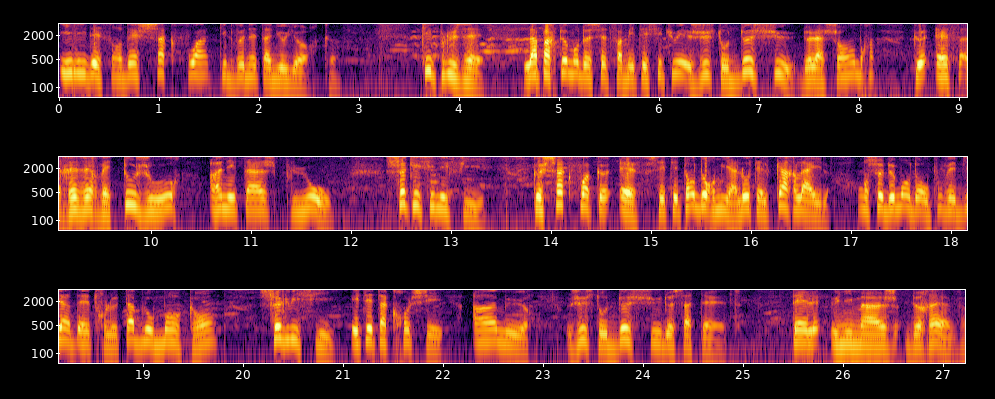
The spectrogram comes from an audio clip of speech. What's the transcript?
Il y descendait chaque fois qu'il venait à New York. Qui plus est, l'appartement de cette femme était situé juste au-dessus de la chambre que F réservait toujours un étage plus haut, ce qui signifie que chaque fois que F s'était endormi à l'hôtel Carlyle en se demandant où pouvait bien être le tableau manquant, celui-ci était accroché à un mur juste au-dessus de sa tête, telle une image de rêve.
